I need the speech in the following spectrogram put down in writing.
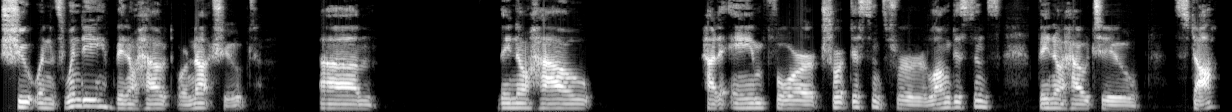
shoot when it's windy. They know how or not shoot. Um, they know how how to aim for short distance, for long distance. They know how to stalk.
